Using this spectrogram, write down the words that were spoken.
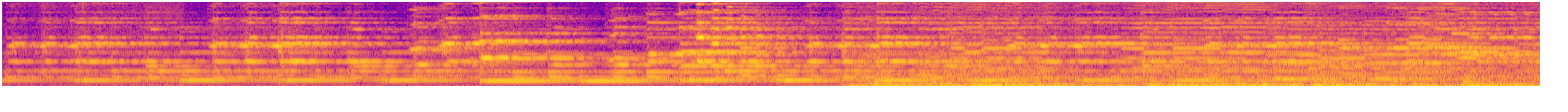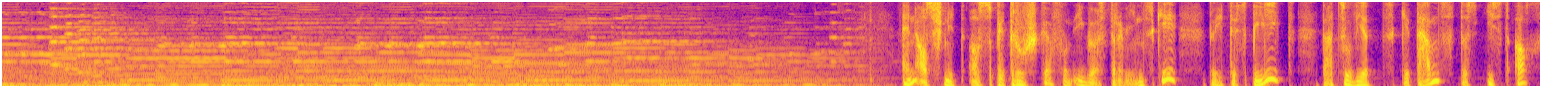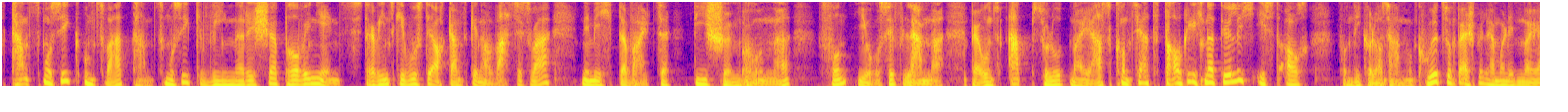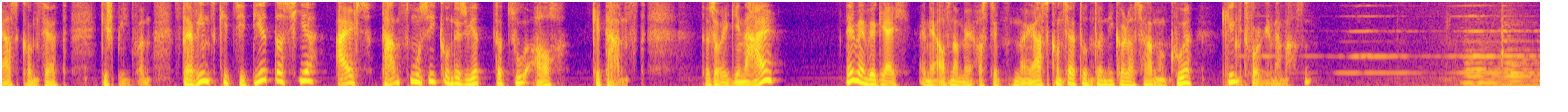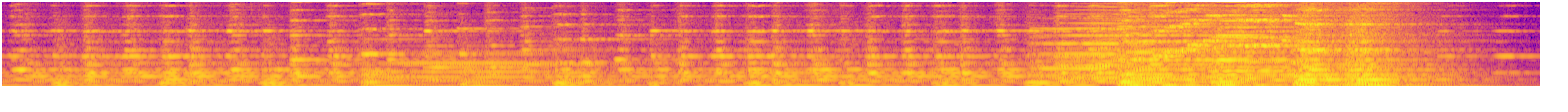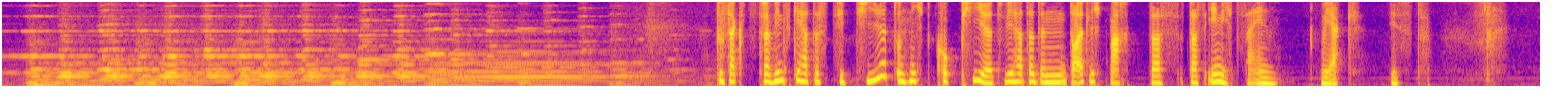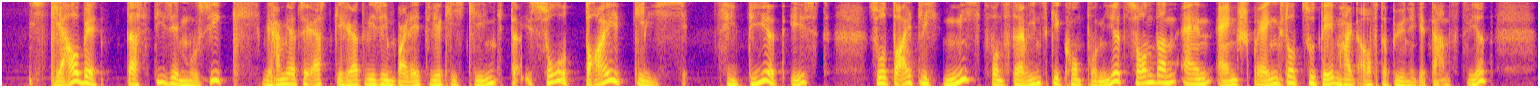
Ein Ausschnitt aus Petruschka von Igor Strawinski, drittes Bild. Dazu wird getanzt. Das ist auch Tanzmusik und zwar Tanzmusik wienerischer Provenienz. Strawinski wusste auch ganz genau, was es war, nämlich der Walzer Die Schönbrunner von Josef Lanner. Bei uns absolut Neujahrskonzert tauglich natürlich, ist auch von Nikolaus Hanoncourt zum Beispiel einmal im Neujahrskonzert gespielt worden. Strawinski zitiert das hier als Tanzmusik und es wird dazu auch getanzt. Das Original Nehmen wir gleich eine Aufnahme aus dem Neujahrskonzert unter Nikolaus Harnoncourt. Klingt folgendermaßen. Du sagst, Strawinski hat das zitiert und nicht kopiert. Wie hat er denn deutlich gemacht, dass das eh nicht sein Werk ist? Ich glaube, dass diese Musik, wir haben ja zuerst gehört, wie sie im Ballett wirklich klingt, so deutlich zitiert ist, so deutlich nicht von Strawinski komponiert, sondern ein Einsprengsel, zu dem halt auf der Bühne getanzt wird,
